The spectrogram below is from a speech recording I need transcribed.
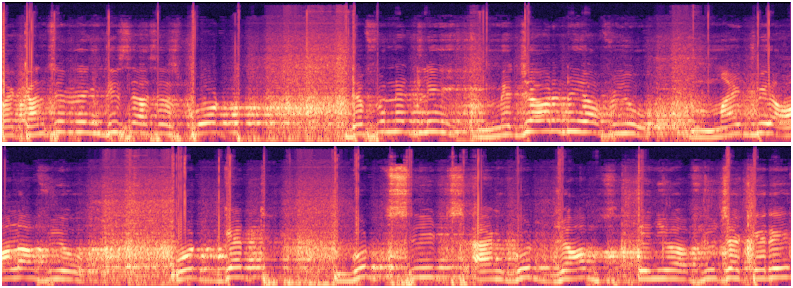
by considering this as a sport, definitely majority of you, might be all of you, would get good seats and good jobs in your future career.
